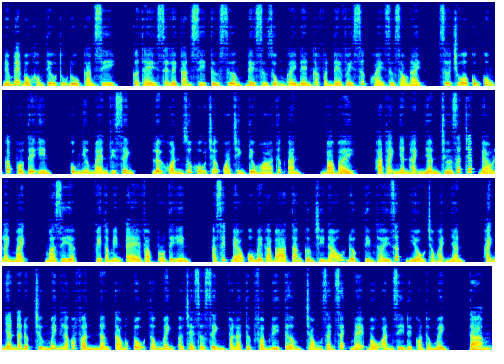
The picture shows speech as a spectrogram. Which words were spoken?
Nếu mẹ bầu không tiêu thụ đủ canxi, cơ thể sẽ lấy canxi từ xương để sử dụng gây nên các vấn đề về sức khỏe xương sau này. Sữa chua cũng cung cấp protein, cũng như men vi sinh, lợi khuẩn giúp hỗ trợ quá trình tiêu hóa thức ăn. 37. Hạt hạnh nhân hạnh nhân chứa rất chất béo lành mạnh, magie, vitamin E và protein. Axit béo omega 3 tăng cường trí não được tìm thấy rất nhiều trong hạnh nhân. Hạnh nhân đã được chứng minh là góp phần nâng cao mức độ thông minh ở trẻ sơ sinh và là thực phẩm lý tưởng trong danh sách mẹ bầu ăn gì để con thông minh. 8.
